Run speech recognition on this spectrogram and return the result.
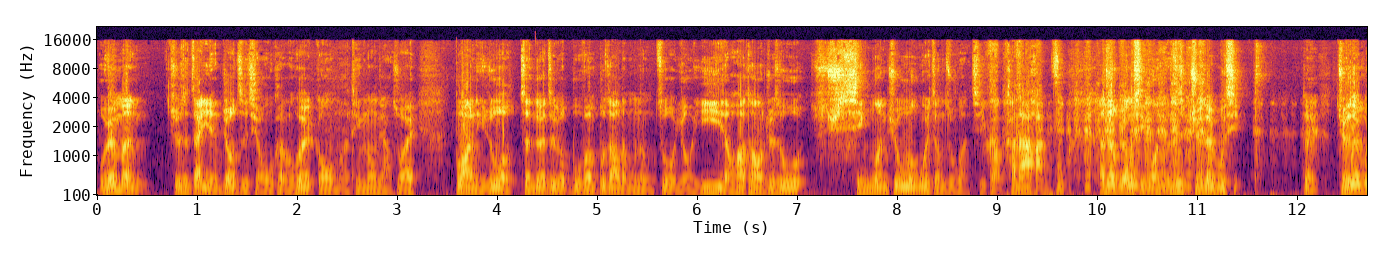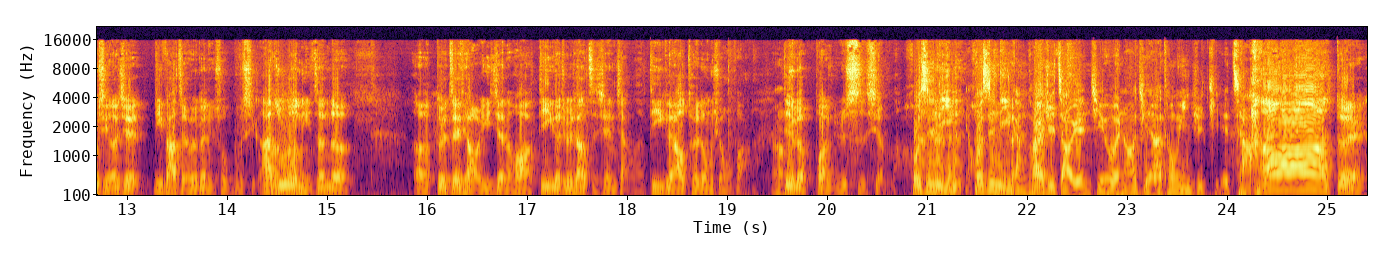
我原本就是在研究之前，我可能会跟我们的听众讲说，哎、不然你如果针对这个部分不知道能不能做有异议的话，通常就是我行文去问卫生主管机关，看他含复，那就不用行文了，是绝对不行，对，绝对不行，而且立法者会跟你说不行那。如果你真的呃对这条意见的话，第一个就像子谦讲的，第一个要推动修法，第二个不然你就是视线嘛。或是你，或是你赶快去找人结婚，然后请他同意你去结扎。啊，对，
